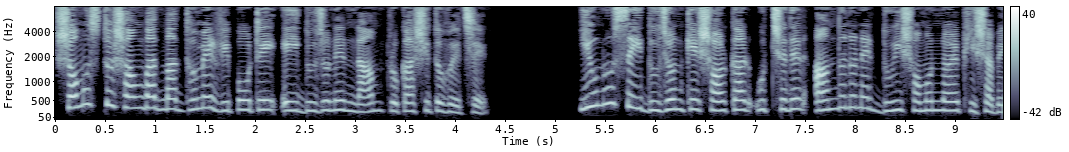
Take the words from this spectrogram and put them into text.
সমস্ত সংবাদ মাধ্যমের রিপোর্টে এই দুজনের নাম প্রকাশিত হয়েছে। ইউনুস এই দুজনকে সরকার উচ্ছেদের আন্দোলনের দুই সমন্বয়ক হিসাবে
